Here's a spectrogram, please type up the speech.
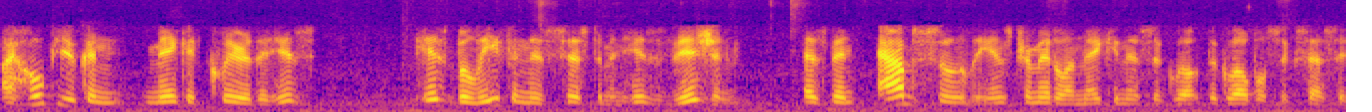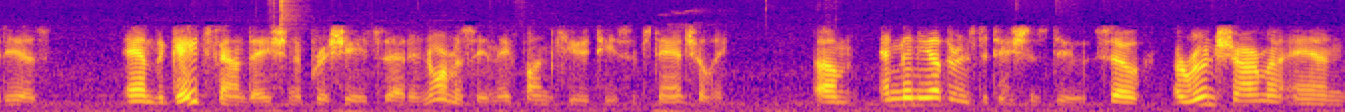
I hope you can make it clear that his his belief in this system and his vision has been absolutely instrumental in making this glo- the global success it is. And the Gates Foundation appreciates that enormously, and they fund QUT substantially um, and many other institutions do. So Arun Sharma and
